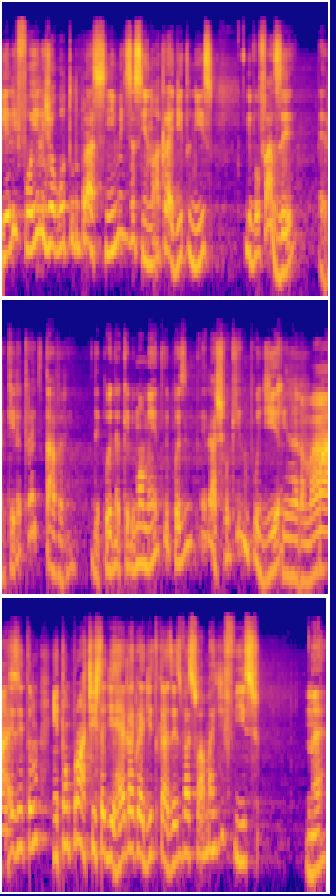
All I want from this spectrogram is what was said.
E ele foi, ele jogou tudo para cima e disse assim: "Não acredito nisso e vou fazer". Era o que ele acreditava. Né? Depois daquele momento, depois ele achou que não podia. Que não era mais. Mas então, então para um artista de reggae, acredito que às vezes vai soar mais difícil, né?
